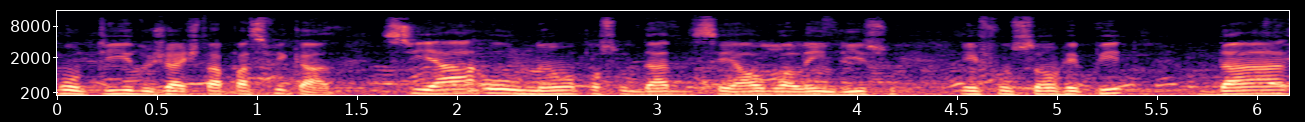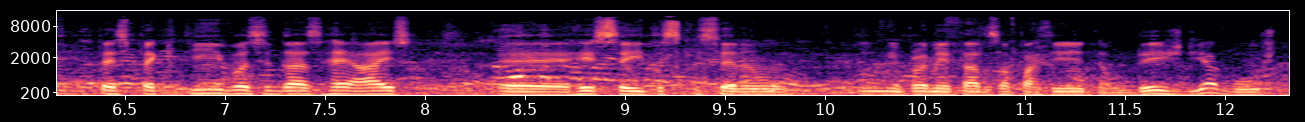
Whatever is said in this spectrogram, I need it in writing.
contido, já está pacificado. Se há ou não a possibilidade de ser algo além disso, em função, repito, das perspectivas e das reais é, receitas que serão implementadas a partir de então. Desde agosto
